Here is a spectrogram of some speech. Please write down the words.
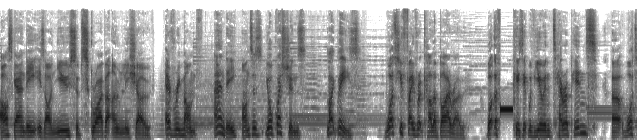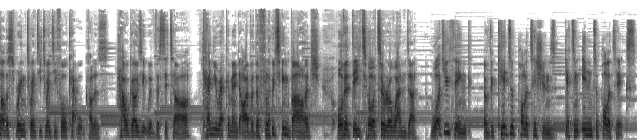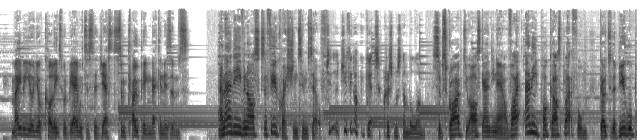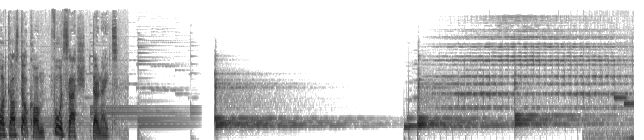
Ask Andy is our new subscriber only show. Every month, Andy answers your questions. Like these What's your favourite colour biro? What the f is it with you and terrapins? Uh, what are the spring 2024 catwalk colours? How goes it with the sitar? Can you recommend either the floating barge or the detour to Rwanda? What do you think of the kids of politicians getting into politics? Maybe you and your colleagues would be able to suggest some coping mechanisms. And Andy even asks a few questions himself. Do you, do you think I could get to Christmas number one? Subscribe to Ask Andy now via any podcast platform. Go to thebuglepodcast.com forward slash donate.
